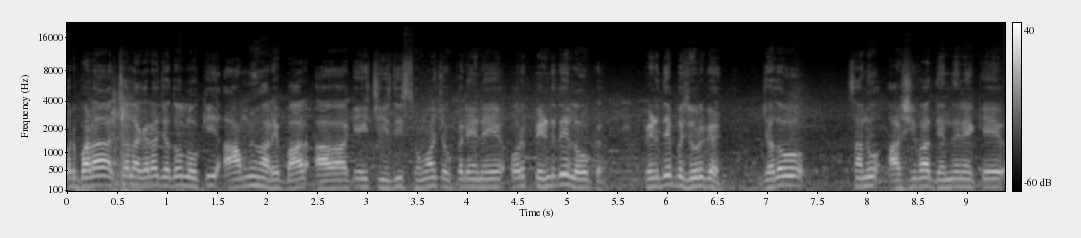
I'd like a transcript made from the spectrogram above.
ਔਰ ਬੜਾ ਅੱਛਾ ਲੱਗ ਰਿਹਾ ਜਦੋਂ ਲੋਕੀ ਆਮ ਮੁਹਾਰੇ ਬਾਹਰ ਆ ਆ ਕੇ ਇਸ ਚੀਜ਼ ਦੀ ਸੋਹਾਂ ਚੁੱਕ ਰਹੇ ਨੇ ਔਰ ਪਿੰਡ ਦੇ ਲੋਕ, ਪਿੰਡ ਦੇ ਬਜ਼ੁਰਗ ਜਦੋਂ ਸਾਨੂੰ ਆਸ਼ੀਰਵਾਦ ਦਿੰਦੇ ਨੇ ਕਿ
